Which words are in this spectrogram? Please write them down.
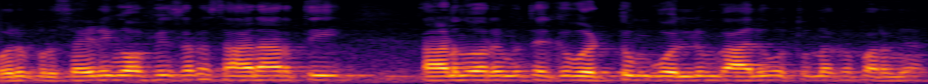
ഒരു പ്രിസൈഡിങ് ഓഫീസറെ സ്ഥാനാർത്ഥി കാണുന്ന പറയുമ്പോഴത്തേക്ക് വെട്ടും കൊല്ലും കാൽ കൊത്തും എന്നൊക്കെ പറഞ്ഞാൽ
